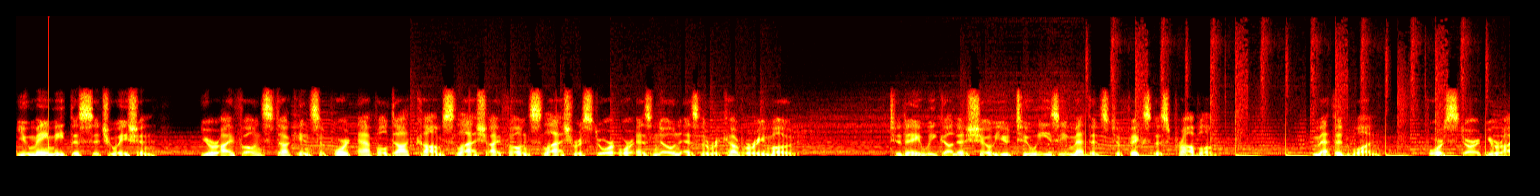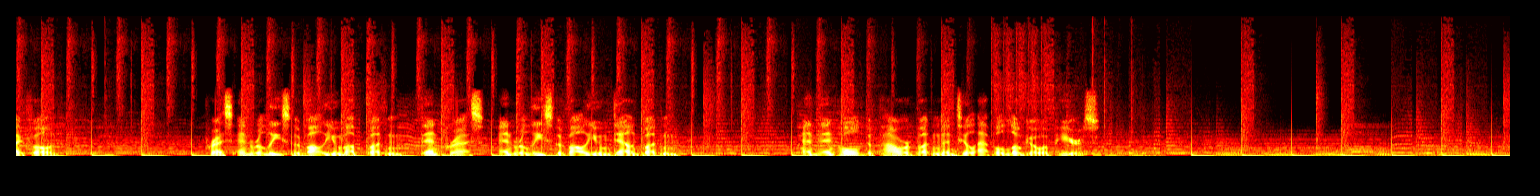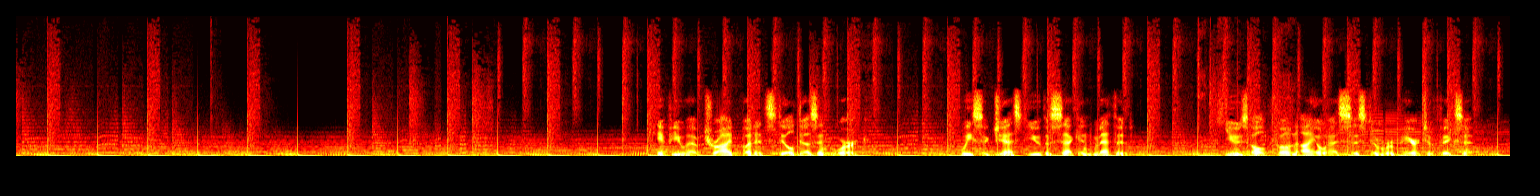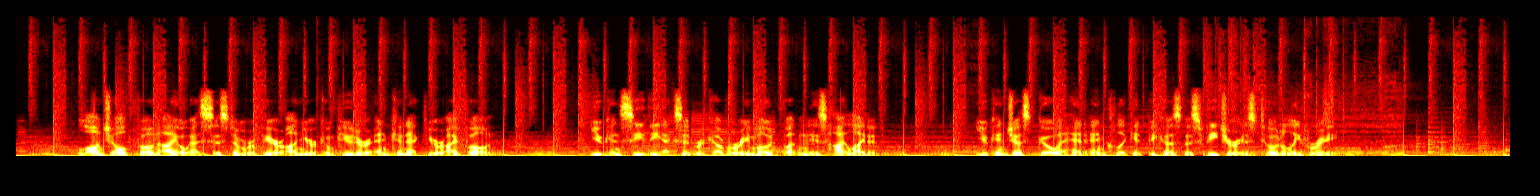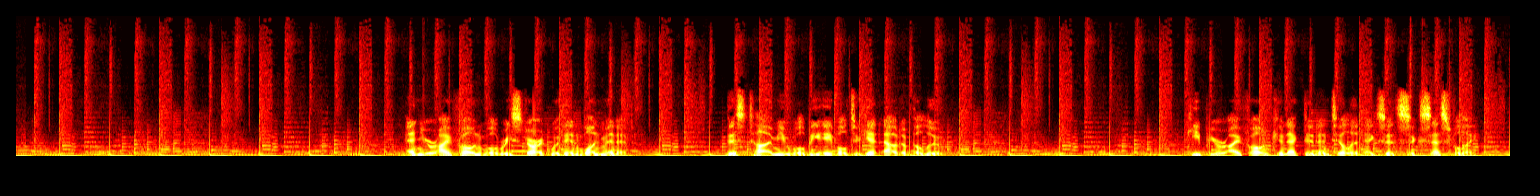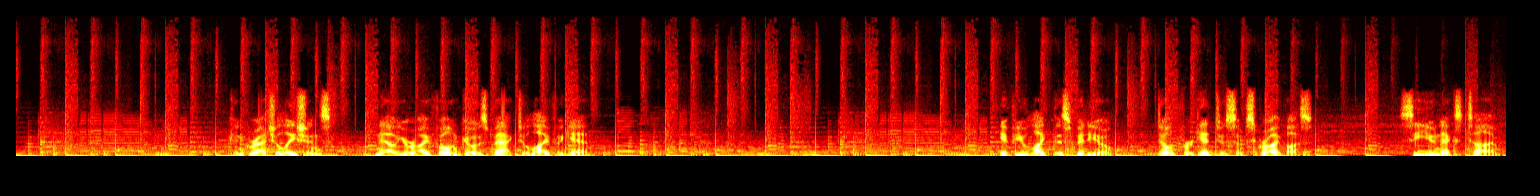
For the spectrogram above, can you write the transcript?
You may meet this situation, your iPhone stuck in support apple.com slash iPhone slash restore or as known as the recovery mode. Today we gonna show you two easy methods to fix this problem. Method 1, force start your iPhone. Press and release the volume up button, then press and release the volume down button. And then hold the power button until Apple logo appears. If you have tried but it still doesn't work, we suggest you the second method. Use UltFone iOS System Repair to fix it. Launch UltFone iOS System Repair on your computer and connect your iPhone. You can see the exit recovery mode button is highlighted. You can just go ahead and click it because this feature is totally free. And your iPhone will restart within one minute. This time you will be able to get out of the loop. Keep your iPhone connected until it exits successfully. Congratulations, now your iPhone goes back to life again. If you like this video, don't forget to subscribe us. See you next time.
